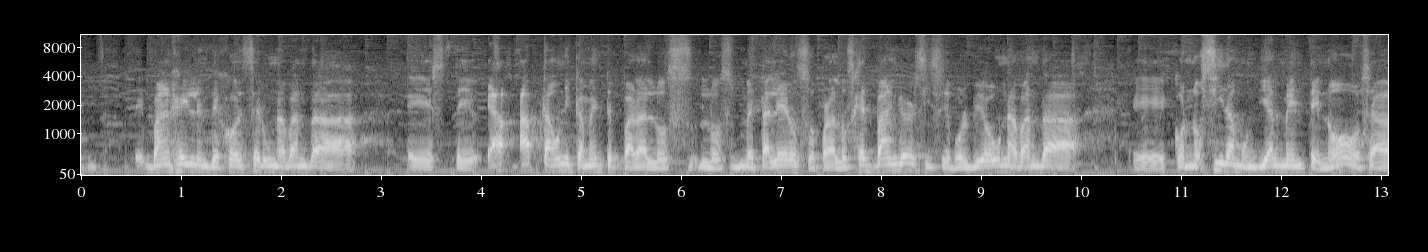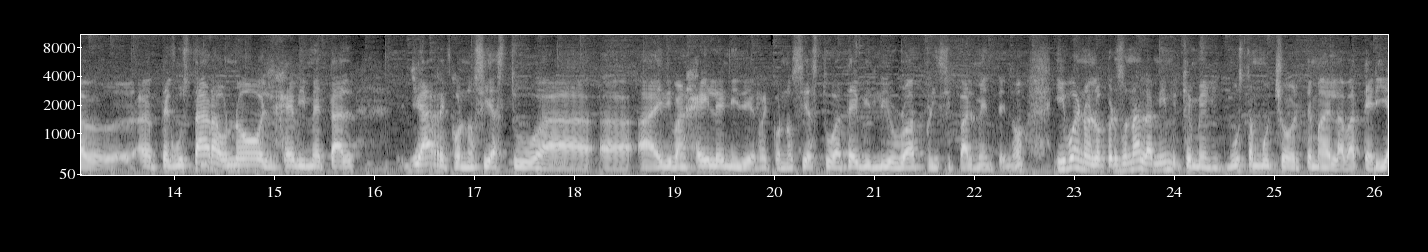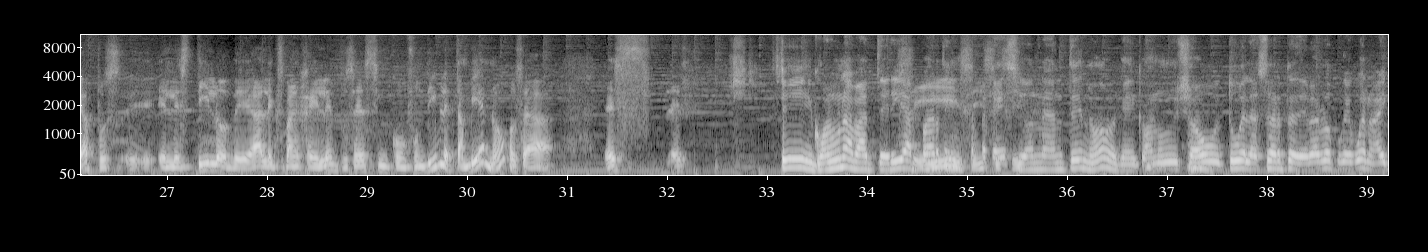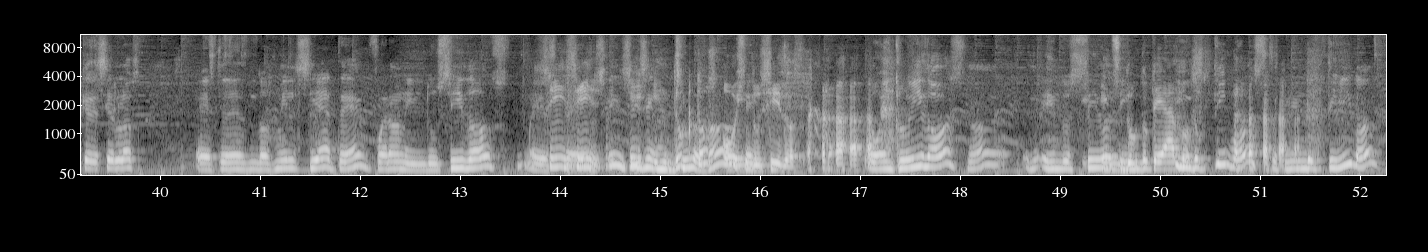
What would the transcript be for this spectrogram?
eh, Van Halen dejó de ser una banda este, apta únicamente para los, los metaleros o para los headbangers y se volvió una banda eh, conocida mundialmente, ¿no? O sea, te gustara o no el heavy metal, ya reconocías tú a, a- a Eddie Van Halen y reconocías tú a David Lee Roth principalmente, ¿no? Y bueno, en lo personal, a mí que me gusta mucho el tema de la batería, pues eh, el estilo de Alex Van Halen, pues es inconfundible también, ¿no? O sea, es... es- Sí, con una batería Sí, aparte sí, sí, sí. impresionante, ¿no? Que con un show tuve la suerte de verlo, porque bueno, hay que decirlos, este, desde 2007 fueron inducidos. sí, este, sí, sí, sí, ¿Inductos ¿no? o Sí. inducidos? O incluidos, ¿no? Inducidos, indu- Inducteados. inductivos, inductivos,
